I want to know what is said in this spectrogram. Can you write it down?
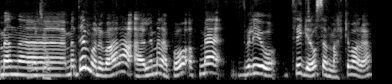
Men, eh, men det må du være ærlig med deg på. at vi, Det blir jo trigger også en merkevare.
